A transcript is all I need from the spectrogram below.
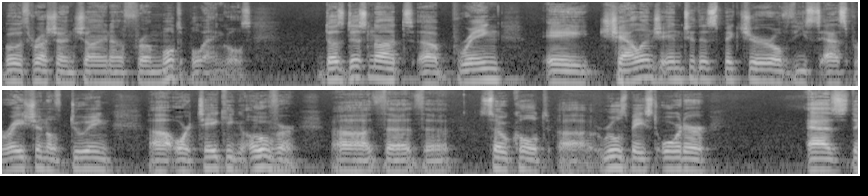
both Russia and China from multiple angles. does this not bring a challenge into this picture of this aspiration of doing uh, or taking over uh, the the so-called uh, rules-based order as the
